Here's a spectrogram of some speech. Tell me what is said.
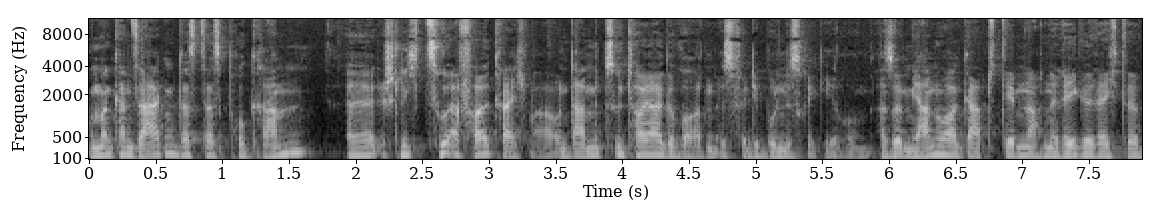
Und man kann sagen, dass das Programm äh, schlicht zu erfolgreich war und damit zu teuer geworden ist für die Bundesregierung. Also im Januar gab es demnach eine regelrechte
